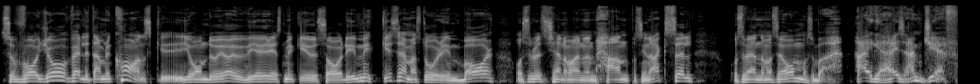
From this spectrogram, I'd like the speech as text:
så var jag väldigt amerikansk. John, du och jag, vi har ju rest mycket i USA och det är mycket så här, man står i en bar och så plötsligt känner man en hand på sin axel och så vänder man sig om och så bara Hi guys, I'm Jeff.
